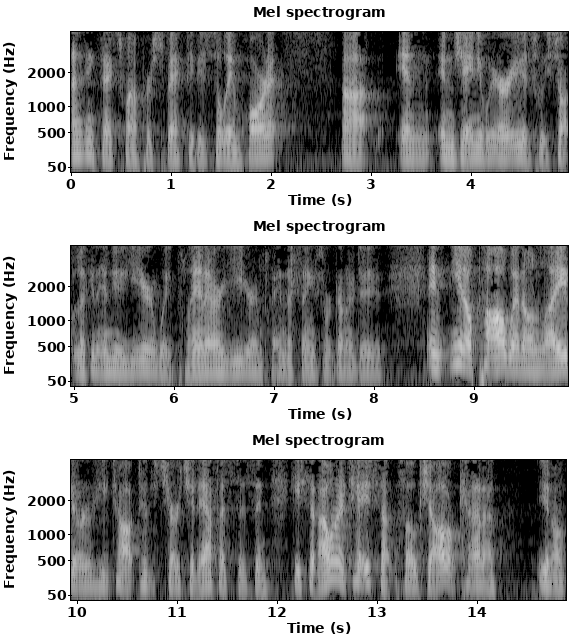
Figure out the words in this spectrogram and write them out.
I think that's why perspective is so important. Uh, in in January as we start looking at the new year, we plan our year and plan the things we're going to do. And you know, Paul went on later. He talked to the church at Ephesus, and he said, "I want to tell you something, folks. Y'all are kind of, you know,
